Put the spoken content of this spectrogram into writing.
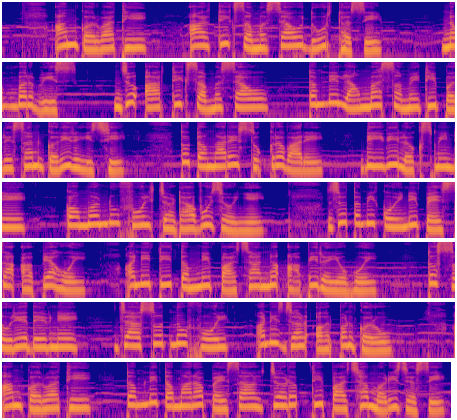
આમ કરવાથી આર્થિક સમસ્યાઓ દૂર થશે. નંબર વીસ. જો આર્થિક સમસ્યાઓ તમને લાંબા સમયથી પરેશાન કરી રહી છે, તો તમારે શુક્રવારે દેવી લક્ષ્મીને કમળનું ફૂલ ચઢાવવું જોઈએ. જો તમે કોઈને પૈસા આપ્યા હોય અને તે તમને પાછા ન આપી રહ્યો હોય, તો સૂર્યદેવને જાસૂદનું ફૂલ અને જળ અર્પણ કરો. આમ કરવાથી તમને તમારા પૈસા ઝડપથી પાછા મળી જશે.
